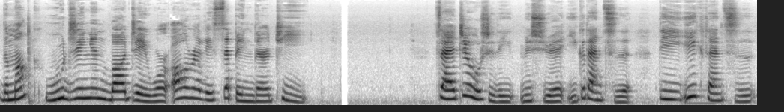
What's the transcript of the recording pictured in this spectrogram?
The monk, Wu Jing, and Bajie were already sipping their tea. 在这故事里，我们学一个单词。第一个单词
